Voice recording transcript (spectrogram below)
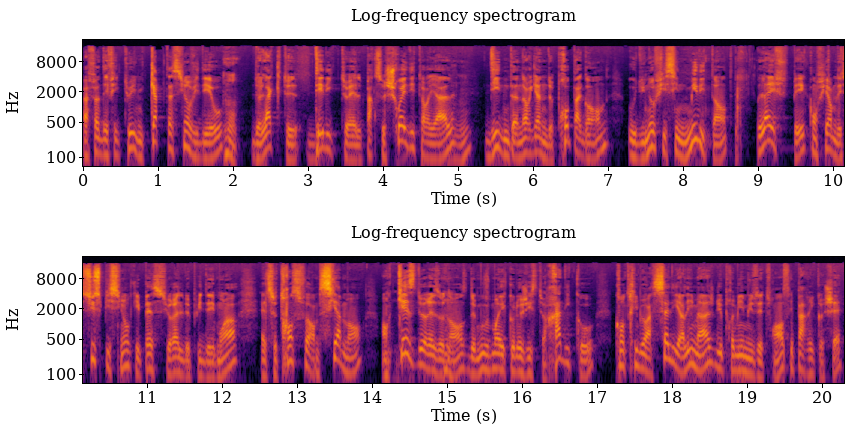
afin d'effectuer une captation vidéo mmh. de l'acte délictuel. Par ce choix éditorial, mmh. digne d'un organe de propagande ou d'une officine militante, l'AFP confirme les suspicions qui pèsent sur elle depuis des mois. Elle se transforme sciemment en caisse de résonance de mouvements écologistes radicaux, contribuant à salir l'image du premier musée de France et par ricochet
